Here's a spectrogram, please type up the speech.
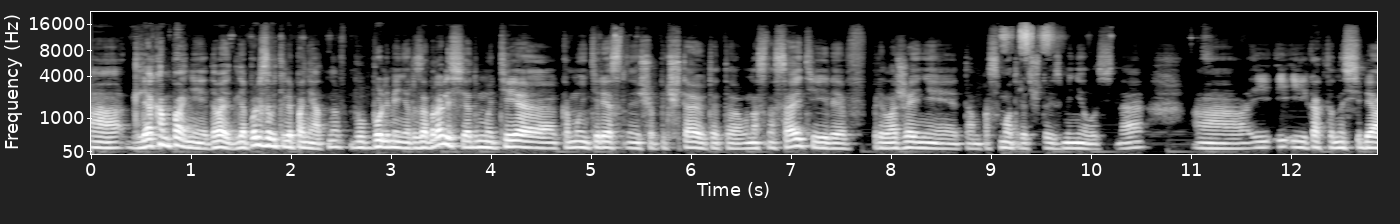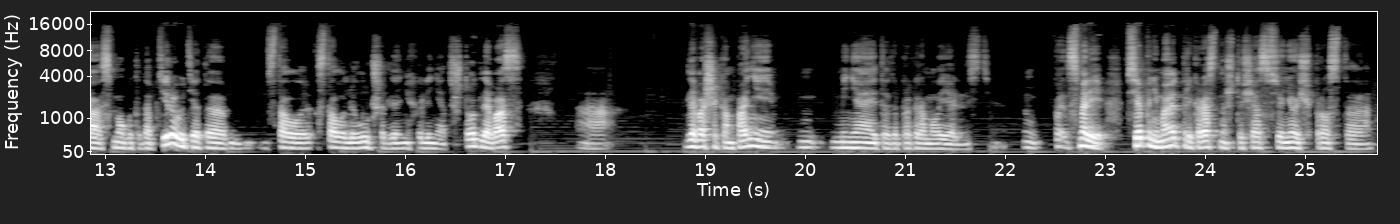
А для компании, давай, для пользователя понятно, более-менее разобрались. Я думаю, те, кому интересно, еще почитают это у нас на сайте или в приложении, там посмотрят, что изменилось, да, а, и, и, и как-то на себя смогут адаптировать это, стало, стало ли лучше для них или нет. Что для вас, а, для вашей компании меняет эта программа лояльности? Ну, смотри, все понимают прекрасно, что сейчас все не очень просто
